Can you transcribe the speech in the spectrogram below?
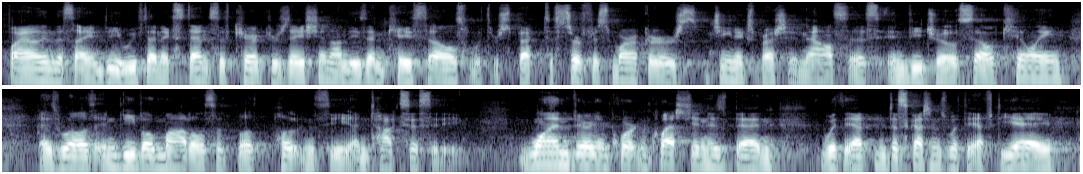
filing this IND, we've done extensive characterization on these NK cells with respect to surface markers, gene expression analysis, in vitro cell killing, as well as in vivo models of both potency and toxicity. One very important question has been with the, discussions with the FDA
